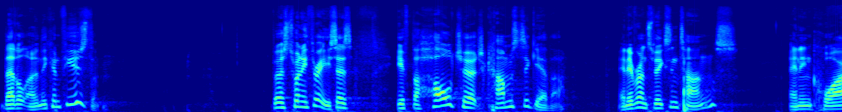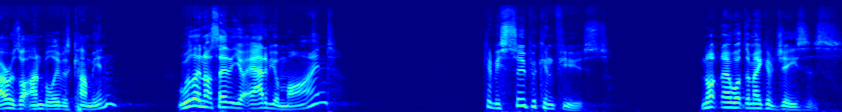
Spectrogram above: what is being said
that'll only confuse them. Verse 23, he says, If the whole church comes together and everyone speaks in tongues, and inquirers or unbelievers come in, will they not say that you're out of your mind? Can be super confused, not know what to make of Jesus.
